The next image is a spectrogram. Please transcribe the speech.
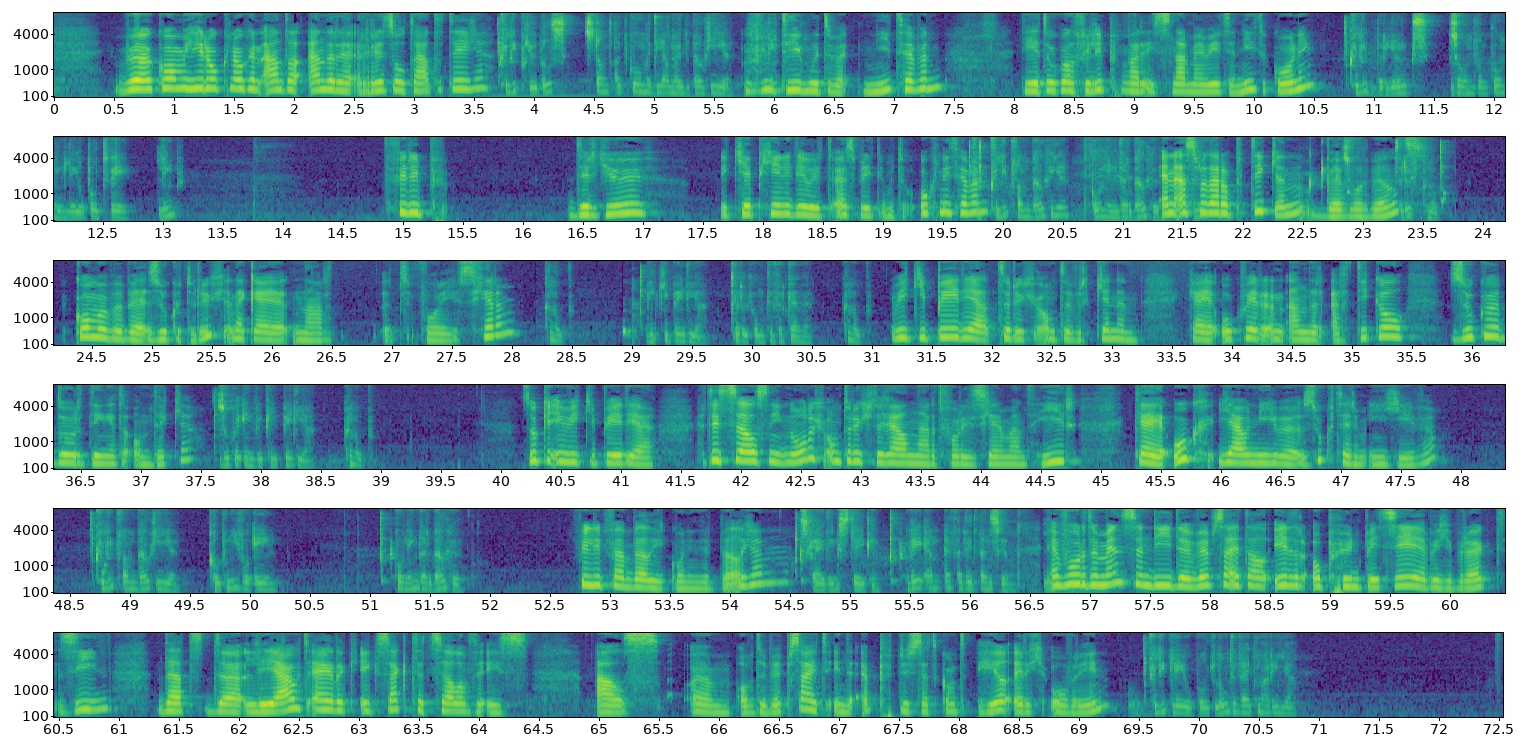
We komen hier ook nog een aantal andere resultaten tegen. Filip Jubels. Stand-up comedian uit België. Die moeten we niet hebben. Die heet ook wel Filip, maar is naar mijn weten niet de koning. Filip Berjeux. Zoon van koning Leopold II. Link. Philippe Derieux. Ik heb geen idee hoe je het uitspreekt, die moeten we ook niet hebben. Filip van België. Koning der Belgen. En als we daarop tikken, bijvoorbeeld, komen we bij zoeken terug. En dan kan je naar het vorige scherm. Knop. Wikipedia. Terug om te verkennen. Knop. Wikipedia terug om te verkennen. Kan je ook weer een ander artikel zoeken door dingen te ontdekken. Zoeken in Wikipedia. Knop. Zoeken in Wikipedia. Het is zelfs niet nodig om terug te gaan naar het vorige scherm, want hier kan je ook jouw nieuwe zoekterm ingeven. Filip van België. Koopniveau 1. Koning der Belgen. Filip van België, koning der Belgen. Scheidingsteken. WMF Edit Pencil. En voor de mensen die de website al eerder op hun PC hebben gebruikt, zien dat de layout eigenlijk exact hetzelfde is als ehm, op de website in de app. Dus dat komt heel erg overeen. Filip Leopold Lodewijk Maria.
